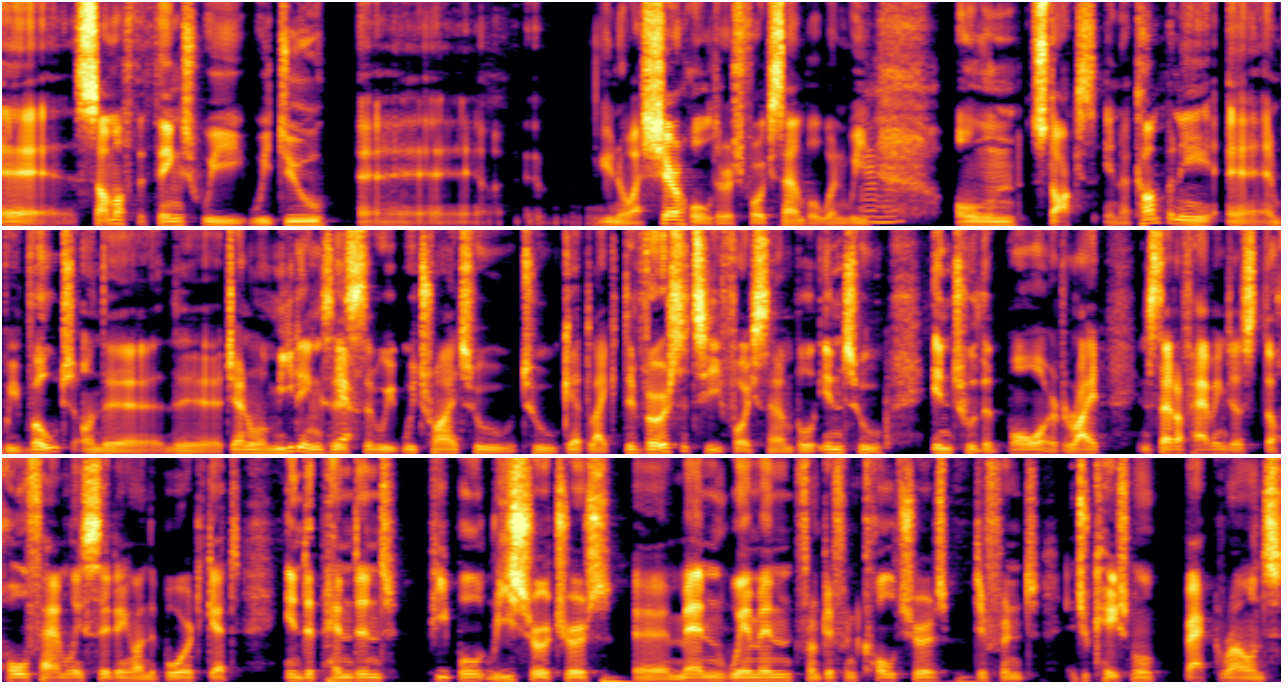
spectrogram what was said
uh, some of the things we we do, uh, you know, as shareholders, for example, when we mm-hmm own stocks in a company and we vote on the the general meetings is yeah. that we, we try to to get like diversity for example into into the board right instead of having just the whole family sitting on the board get independent people researchers uh, men women from different cultures different educational backgrounds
